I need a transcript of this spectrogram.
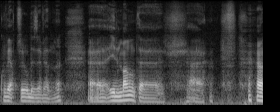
couverture des événements. ils mentent à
